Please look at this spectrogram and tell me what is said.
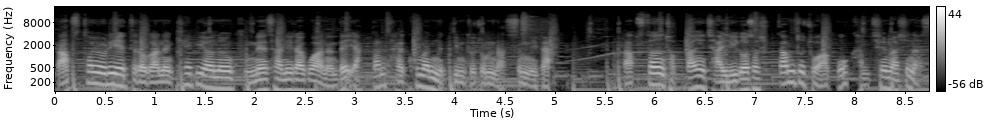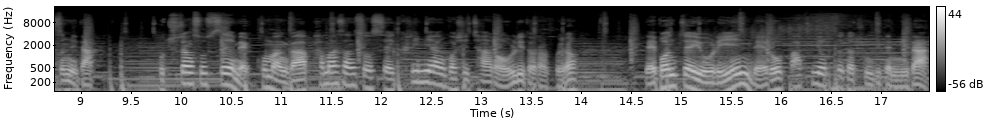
랍스터 요리에 들어가는 캐비어는 국내산이라고 하는데 약간 달콤한 느낌도 좀 났습니다. 랍스터는 적당히 잘 익어서 식감도 좋았고 감칠맛이 났습니다. 고추장 소스의 매콤함과 파마산 소스의 크리미한 것이 잘 어울리더라고요. 네 번째 요리인 네로 빠삐오뜨가 준비됩니다.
